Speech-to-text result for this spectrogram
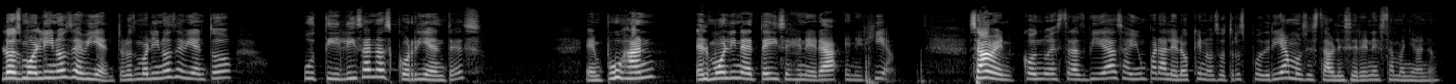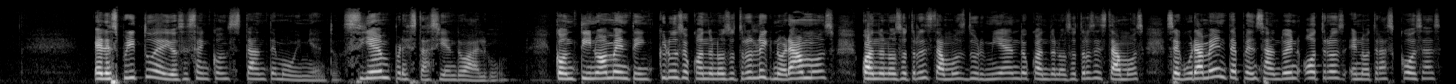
Los molinos de viento. Los molinos de viento utilizan las corrientes, empujan el molinete y se genera energía. Saben, con nuestras vidas hay un paralelo que nosotros podríamos establecer en esta mañana. El Espíritu de Dios está en constante movimiento, siempre está haciendo algo. continuamente, incluso cuando nosotros lo ignoramos, cuando nosotros estamos durmiendo, cuando nosotros estamos seguramente pensando en otros, en otras cosas,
